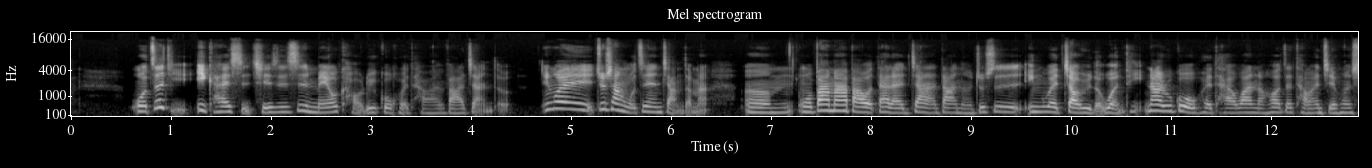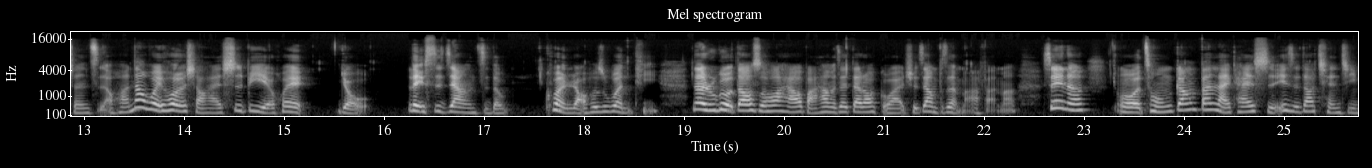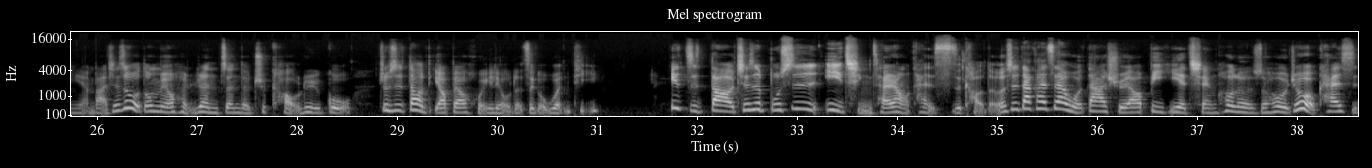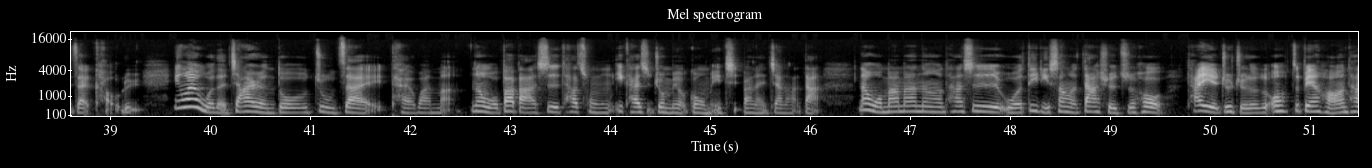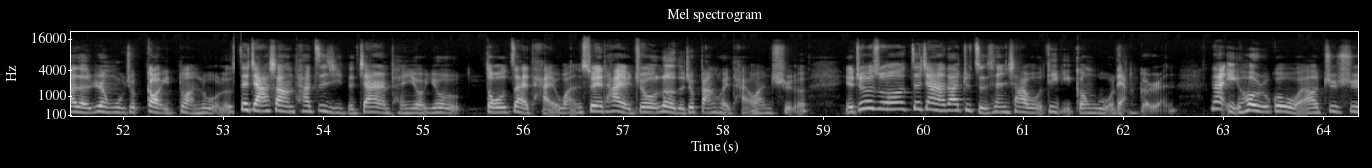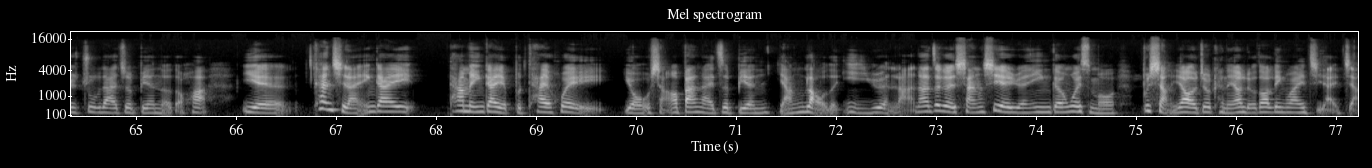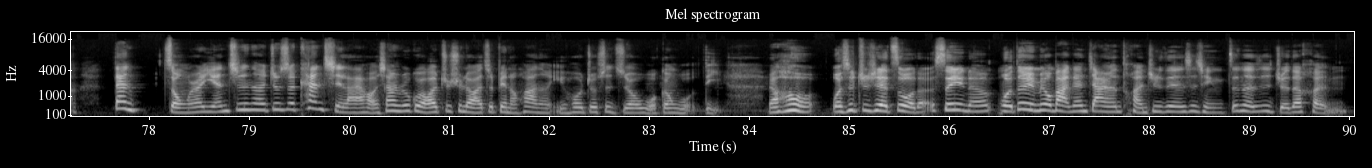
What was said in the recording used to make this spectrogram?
我自己一开始其实是没有考虑过回台湾发展的，因为就像我之前讲的嘛，嗯，我爸妈把我带来加拿大呢，就是因为教育的问题。那如果我回台湾，然后在台湾结婚生子的话，那我以后的小孩势必也会有类似这样子的困扰或是问题。那如果到时候还要把他们再带到国外去，这样不是很麻烦吗？所以呢，我从刚搬来开始，一直到前几年吧，其实我都没有很认真的去考虑过。就是到底要不要回流的这个问题，一直到其实不是疫情才让我开始思考的，而是大概在我大学要毕业前后的时候，我就有开始在考虑，因为我的家人都住在台湾嘛，那我爸爸是他从一开始就没有跟我们一起搬来加拿大。那我妈妈呢？她是我弟弟上了大学之后，她也就觉得说，哦，这边好像她的任务就告一段落了。再加上她自己的家人朋友又都在台湾，所以她也就乐的就搬回台湾去了。也就是说，在加拿大就只剩下我弟弟跟我两个人。那以后如果我要继续住在这边了的话，也看起来应该他们应该也不太会。有想要搬来这边养老的意愿啦，那这个详细的原因跟为什么不想要，就可能要留到另外一集来讲。但总而言之呢，就是看起来好像如果我要继续留在这边的话呢，以后就是只有我跟我弟，然后我是巨蟹座的，所以呢，我对于没有办法跟家人团聚这件事情，真的是觉得很。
